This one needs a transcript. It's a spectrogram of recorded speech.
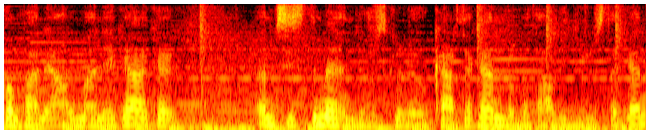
کۆمپانیا ئەڵمانەکە کە ئەم سیستمەیان دروستکردەوە کارتەکان بە بەتاڵی دروستەکەن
